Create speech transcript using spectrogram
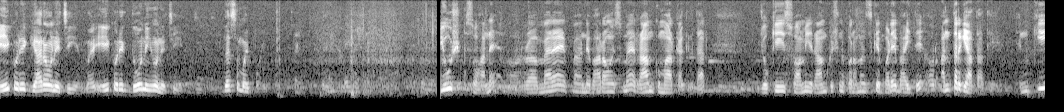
एक और एक ग्यारह होने चाहिए मैं एक और एक दो नहीं होने चाहिए। दस माई पॉइंट पीयूष सुहाने और मैं निभा रहा हूँ इसमें राम कुमार का किरदार, जो कि स्वामी रामकृष्ण परमहंस के बड़े भाई थे और अंतर्ज्ञाता थे। इनकी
